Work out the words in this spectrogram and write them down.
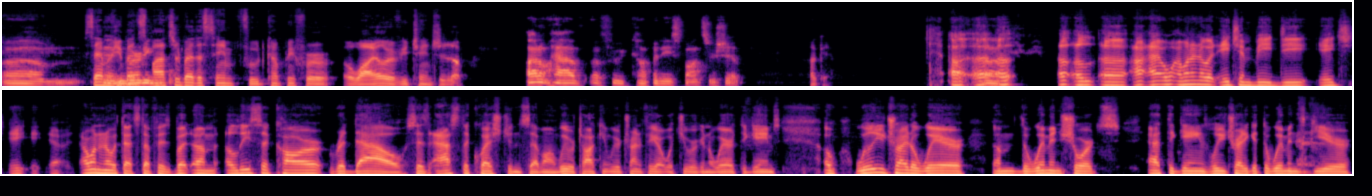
Um, Sam, have you been learning- sponsored by the same food company for a while, or have you changed it up? I don't have a food company sponsorship. Okay. Uh, uh, uh, uh, uh, I, I want to know what HMBD H. uh, want to know what that stuff is. But um, Elisa Carr Radau says, "Ask the question, Sevan. We were talking. We were trying to figure out what you were going to wear at the games. Oh, will you try to wear um the women's shorts at the games? Will you try to get the women's gear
